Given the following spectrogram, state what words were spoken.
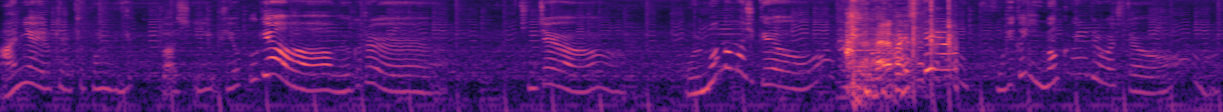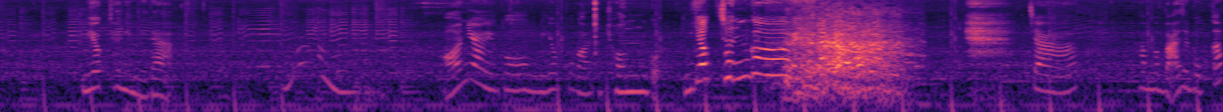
아니야. 이렇게 이렇게 보면 미역국 맛이 이 미역국이야. 왜 그래? 진짜야. 얼마나 맛있게요? 맛있대요. 고기가 이만큼이나 들어갔어요. 미역탕입니다. 음. 아니야 이거 미역국 아니 전골. 미역 전골. 자, 한번 맛을 볼까?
